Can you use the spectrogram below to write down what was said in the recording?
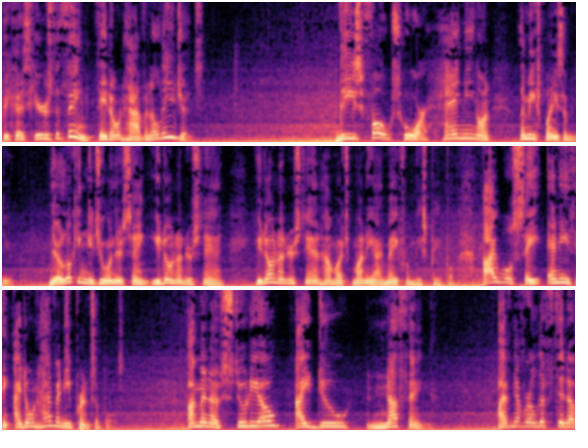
Because here's the thing they don't have an allegiance. These folks who are hanging on, let me explain something to you. They're looking at you and they're saying, You don't understand. You don't understand how much money I make from these people. I will say anything. I don't have any principles. I'm in a studio, I do nothing. I've never lifted a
